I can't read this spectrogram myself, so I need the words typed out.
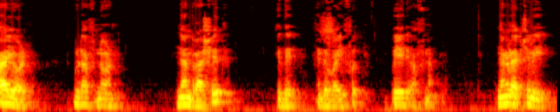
ഹായ് ഓൾ ഗുഡ് ആഫ്റ്റർനൂൺ ഞാൻ റാഷിദ്. ഇത് എന്റെ വൈഫ്. പേര് അഫ്ന. ഞങ്ങൾ ആക്ച്വലി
